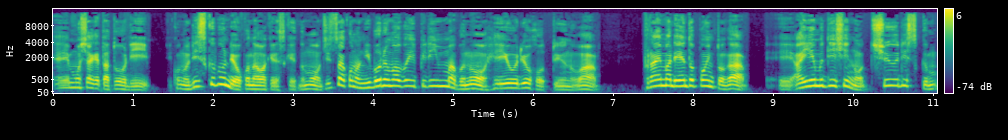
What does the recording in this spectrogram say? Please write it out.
申し上げた通り、このリスク分類を行うわけですけれども、実はこのニボルマブイピリムマブの併用療法というのは、 primary endpoint が IMDC の中リスク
